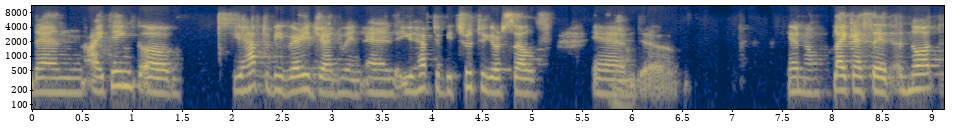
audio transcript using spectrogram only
then i think um, you have to be very genuine and you have to be true to yourself and yeah. uh, you know like i said not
